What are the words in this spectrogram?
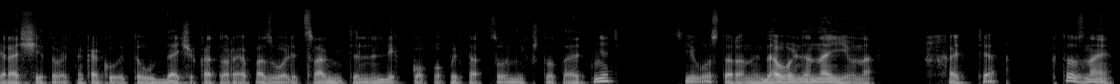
и рассчитывать на какую-то удачу, которая позволит сравнительно легко попытаться у них что-то отнять, с его стороны довольно наивно. Хотя, кто знает.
